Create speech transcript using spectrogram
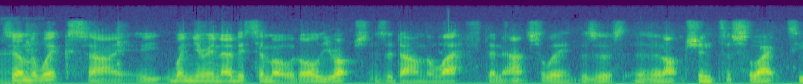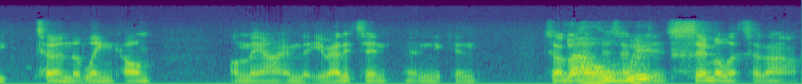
See on the Wix site, when you're in editor mode, all your options are down the left, and actually there's a, there's an option to select. You turn the link on on the item that you're editing, and you can. So I don't know Oh, if there's anything Wix. similar to that.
